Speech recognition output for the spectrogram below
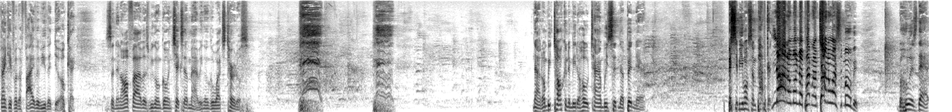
Thank you for the five of you that do. Okay. So then all five of us, we're gonna go and check something out. We're gonna go watch Turtles. now don't be talking to me the whole time we sitting up in there. Bishop, you want some popcorn? No, I don't want no popcorn. I'm trying to watch the movie. But who is that?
